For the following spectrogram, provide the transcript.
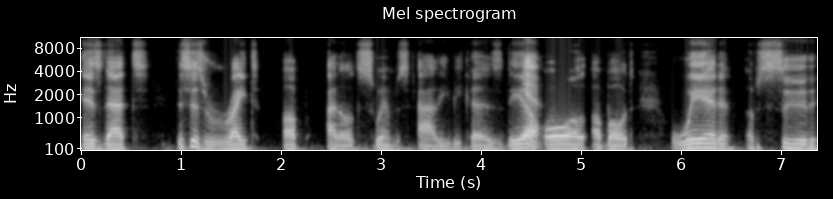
is that this is right up adult swim's alley because they Yeah. are all about weird absurd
